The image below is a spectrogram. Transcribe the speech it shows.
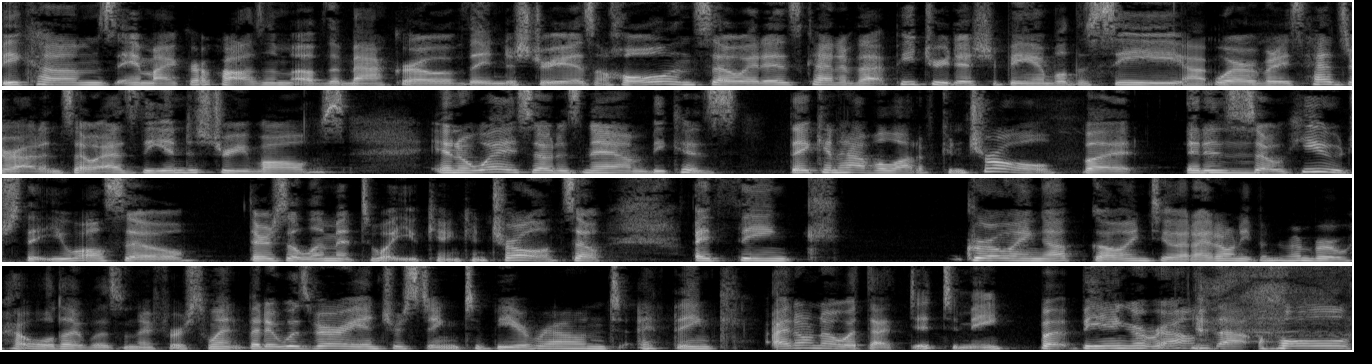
becomes a microcosm of the macro of the industry as a whole. And so it is kind of that petri dish of being able to see Yep. where everybody's heads are at. And so as the industry evolves in a way, so does NAMM because they can have a lot of control, but it is mm. so huge that you also there's a limit to what you can control. And so I think growing up going to it i don't even remember how old i was when i first went but it was very interesting to be around i think i don't know what that did to me but being around that whole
